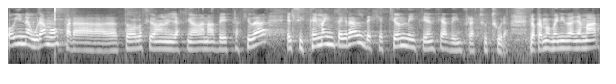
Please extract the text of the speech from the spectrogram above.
Hoy inauguramos para todos los ciudadanos y las ciudadanas de esta ciudad el Sistema Integral de Gestión de Incidencias de Infraestructura, lo que hemos venido a llamar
